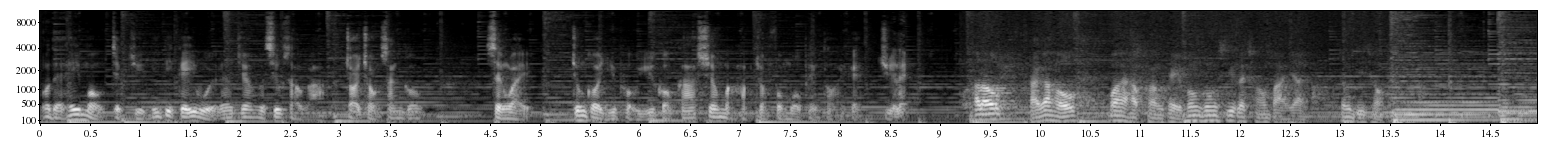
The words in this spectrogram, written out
我哋希望藉住呢啲機會咧，將個銷售額再創新高，成為中國與葡語國家商務合作服務平台嘅主力。Hello，大家好，我係合強奇峰公司嘅創辦人鍾志松。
